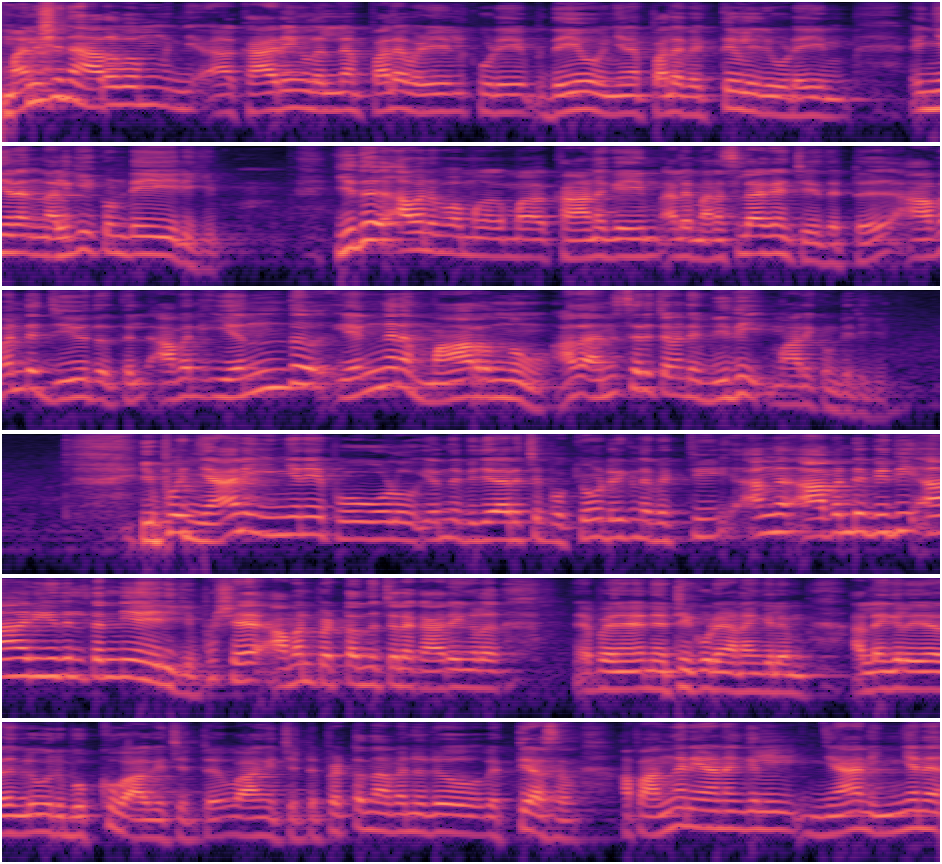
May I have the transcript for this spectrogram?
മനുഷ്യന് അറിവും കാര്യങ്ങളെല്ലാം പല വഴിയിൽ കൂടെയും ദൈവം ഇങ്ങനെ പല വ്യക്തികളിലൂടെയും ഇങ്ങനെ നൽകിക്കൊണ്ടേയിരിക്കും. ഇത് അവൻ കാണുകയും അല്ലെ മനസ്സിലാക്കുകയും ചെയ്തിട്ട് അവന്റെ ജീവിതത്തിൽ അവൻ എന്ത് എങ്ങനെ മാറുന്നു അതനുസരിച്ച് അവന്റെ വിധി മാറിക്കൊണ്ടിരിക്കും. ഇപ്പോൾ ഞാൻ ഇങ്ങനെ പോവുള്ളൂ എന്ന് വിചാരിച്ച് പൊയ്ക്കൊണ്ടിരിക്കുന്ന വ്യക്തി അങ്ങ് അവന്റെ വിധി ആ രീതിയിൽ തന്നെയായിരിക്കും. പക്ഷേ അവൻ പെട്ടെന്ന് ചില കാര്യങ്ങൾ ഇപ്പോൾ നെറ്റിൽ കൂടെ ആണെങ്കിലും അല്ലെങ്കിൽ ഏതെങ്കിലും ഒരു ബുക്ക് വാങ്ങിച്ചിട്ട് വാങ്ങിച്ചിട്ട് പെട്ടെന്ന് അവനൊരു വ്യത്യാസം. അപ്പോൾ അങ്ങനെയാണെങ്കിൽ ഞാൻ ഇങ്ങനെ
